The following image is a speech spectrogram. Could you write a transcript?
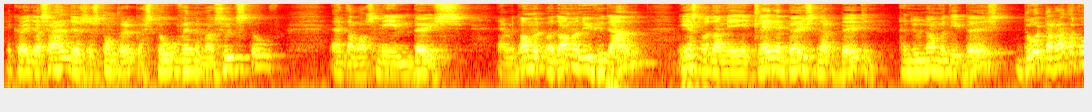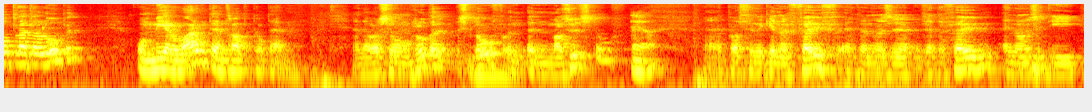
Ik kan je dat zeggen, dus er stond er ook een stoof in, een mazoetstoof. En dat was met een buis. En wat hebben we, wat hebben we nu gedaan? Eerst we dan met een kleine buis naar buiten. En toen hebben we die buis door de rattenkot laten lopen, om meer warmte in het rattenkot te hebben. En dat was zo'n grote stoof, een, een mazoetstoof. Ja. Eh, Het was een keer een fuif, en dan ze zetten fuiven, en dan ze die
